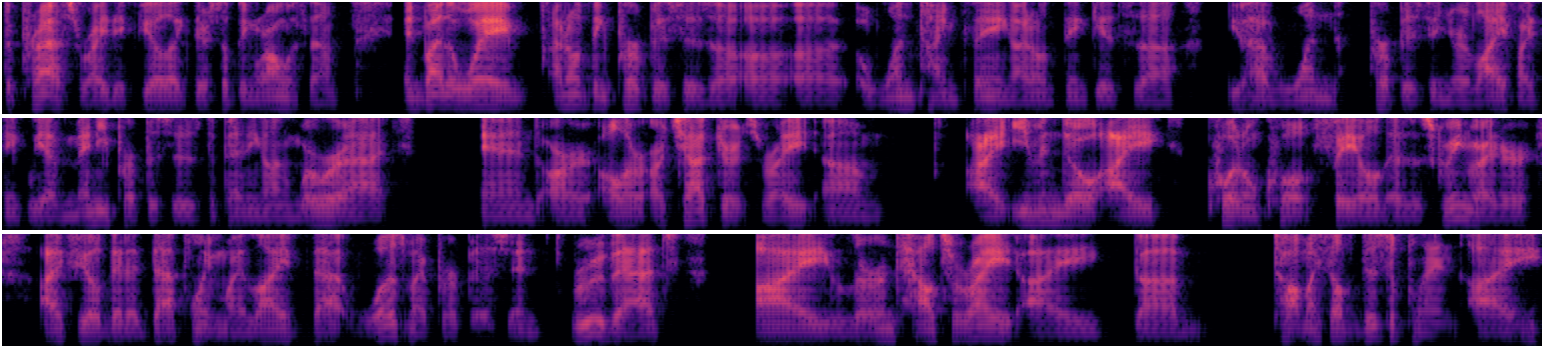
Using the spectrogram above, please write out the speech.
depressed, right? They feel like there's something wrong with them. And by the way, I don't think purpose is a, a, a one-time thing. I don't think it's uh, you have one purpose in your life. I think we have many purposes depending on where we're at and our all our, our chapters, right? Um, I even though I quote unquote failed as a screenwriter, I feel that at that point in my life, that was my purpose, and through that, I learned how to write. I uh, taught myself discipline. I,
